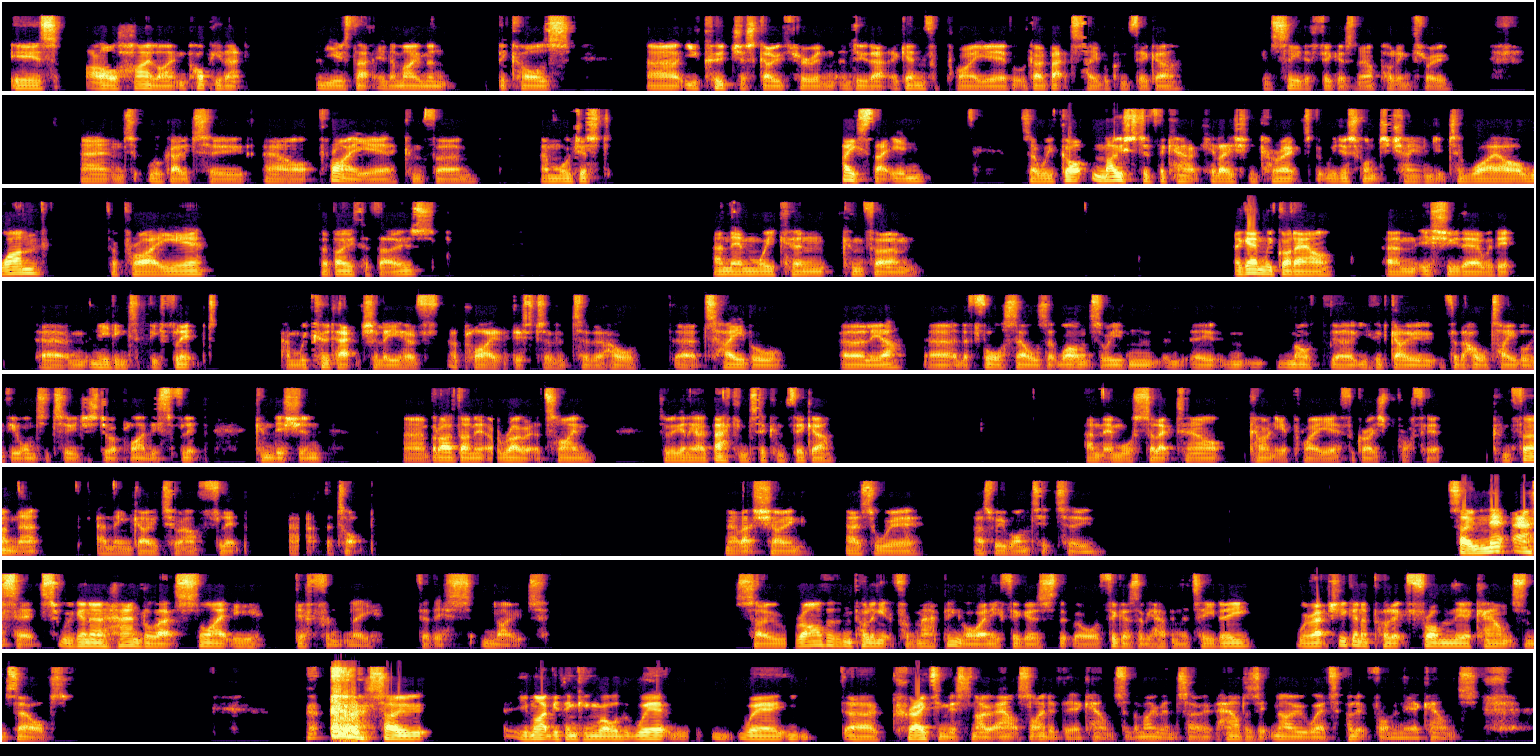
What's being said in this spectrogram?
is I'll highlight and copy that and use that in a moment because uh, you could just go through and, and, do that again for prior year, but we'll go back to table configure. You can see the figures now pulling through. And we'll go to our prior year, confirm, and we'll just paste that in. So we've got most of the calculation correct, but we just want to change it to YR1 for prior year for both of those. And then we can confirm. Again, we've got our um, issue there with it um, needing to be flipped. And we could actually have applied this to the, to the whole uh, table earlier, uh, the four cells at once, or even uh, uh, you could go for the whole table if you wanted to, just to apply this flip condition. Uh, but I've done it a row at a time. So we're going to go back into configure, and then we'll select our currently year, prior year for gross profit, confirm that, and then go to our flip at the top. Now that's showing as we're as we want it to. So net assets, we're going to handle that slightly differently for this note. So rather than pulling it from mapping or any figures that or figures that we have in the TB, we're actually going to pull it from the accounts themselves. so you might be thinking, well, we're we're uh, creating this note outside of the accounts at the moment. So how does it know where to pull it from in the accounts?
